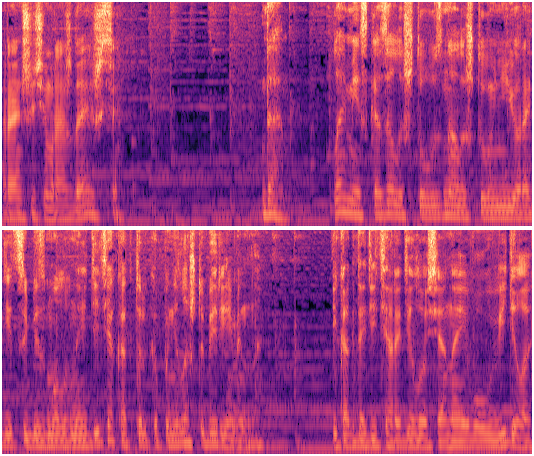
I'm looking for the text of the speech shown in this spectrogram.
Раньше, чем рождаешься? Да. Ламия сказала, что узнала, что у нее родится безмолвное дитя, как только поняла, что беременна. И когда дитя родилось, и она его увидела,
